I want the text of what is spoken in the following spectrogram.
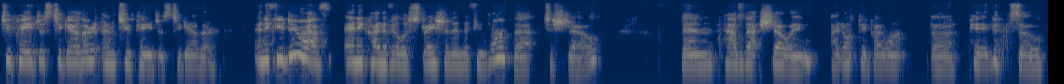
two pages together and two pages together. And if you do have any kind of illustration, and if you want that to show, then have that showing. I don't think I want the pig, so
